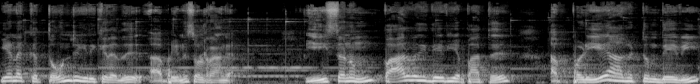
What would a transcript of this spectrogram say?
எனக்கு தோன்றியிருக்கிறது அப்படின்னு சொல்றாங்க. ஈசனும் பார்வதி தேவியை பார்த்து அப்படியே ஆகட்டும் தேவி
